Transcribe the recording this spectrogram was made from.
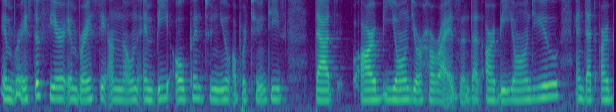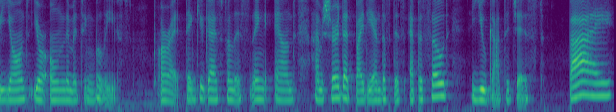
embrace the fear embrace the unknown and be open to new opportunities that are beyond your horizon, that are beyond you, and that are beyond your own limiting beliefs. All right, thank you guys for listening, and I'm sure that by the end of this episode, you got the gist. Bye!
